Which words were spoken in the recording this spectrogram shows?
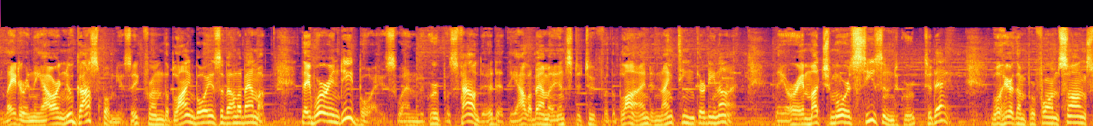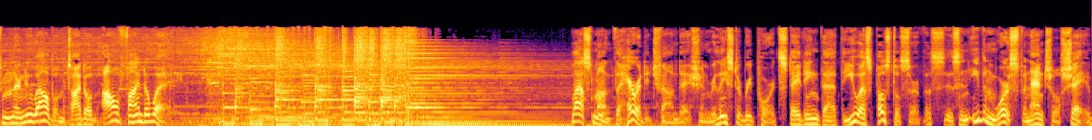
Later in the hour, new gospel music from the Blind Boys of Alabama. They were indeed boys when the group was founded at the Alabama Institute for the Blind in 1939. They are a much more seasoned group today. We'll hear them perform songs from their new album titled I'll Find a Way. Last month, the Heritage Foundation released a report stating that the U.S. Postal Service is in even worse financial shape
